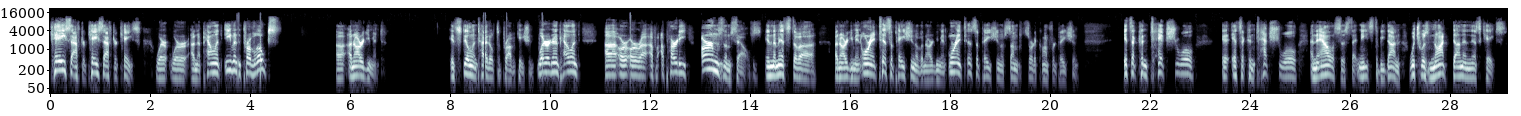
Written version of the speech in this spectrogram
Case after case after case where where an appellant even provokes uh, an argument it's still entitled to provocation. Where an appellant uh, or, or a, a, party arms themselves in the midst of a an argument or anticipation of an argument or anticipation of some sort of confrontation. It's a contextual it's a contextual analysis that needs to be done, which was not done in this case.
